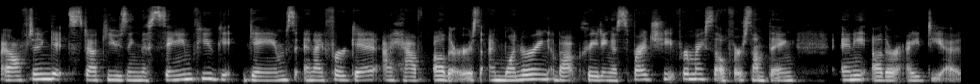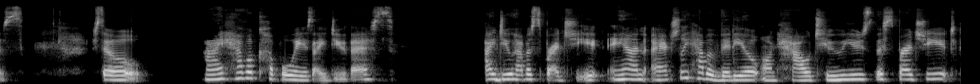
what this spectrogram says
I often get stuck using the same few ga- games and I forget I have others. I'm wondering about creating a spreadsheet for myself or something. Any other ideas? So, I have a couple ways I do this. I do have a spreadsheet and I actually have a video on how to use the spreadsheet.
